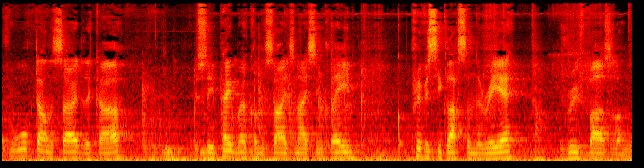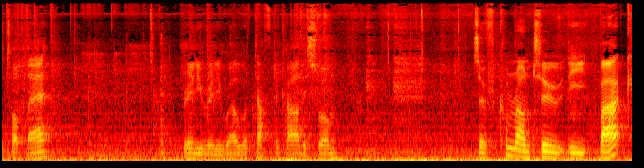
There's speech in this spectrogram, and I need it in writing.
if we walk down the side of the car, you'll see paintwork on the sides nice and clean. Got privacy glass on the rear, there's roof bars along the top there. Really, really well looked after car, this one. So if we come round to the back,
